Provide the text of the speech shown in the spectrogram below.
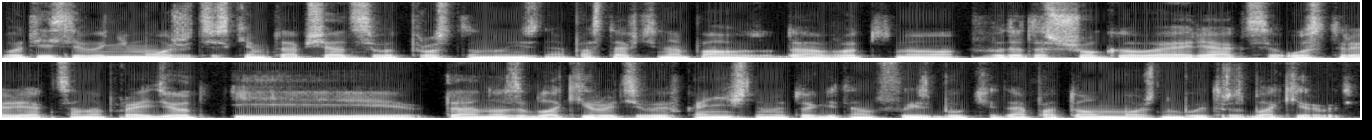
Вот если вы не можете с кем-то общаться, вот просто, ну, не знаю, поставьте на паузу, да, вот. Но вот эта шоковая реакция, острая реакция, она пройдет. И, да, но заблокируете вы в конечном итоге там в Фейсбуке, да, потом можно будет разблокировать.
